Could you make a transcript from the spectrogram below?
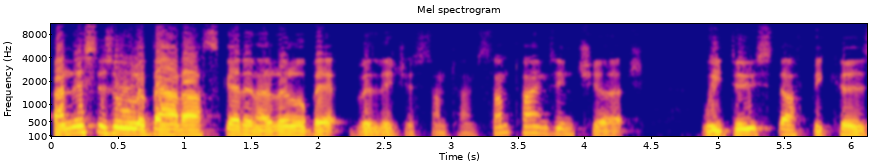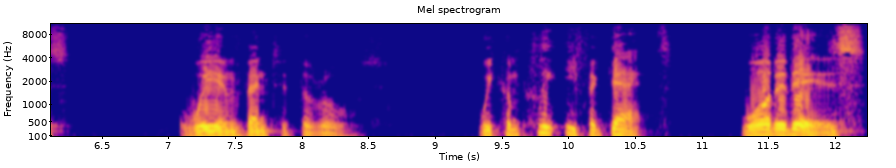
And this is all about us getting a little bit religious sometimes. Sometimes in church, we do stuff because we invented the rules. We completely forget what it is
